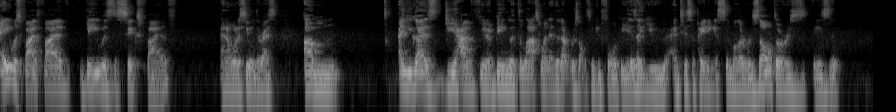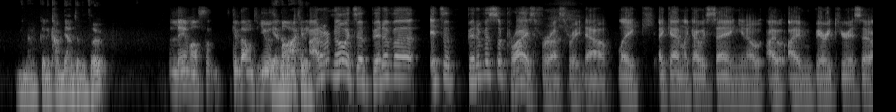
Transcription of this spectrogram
A was five five, B was the six five, and I want to see what the rest. Um, are you guys do you have you know being with the last one ended up resulting in four beers are you anticipating a similar result or is is it you know going to come down to the vote Liam, I'll give that one to you as Yeah, the marketing. marketing. I don't know. It's a bit of a it's a bit of a surprise for us right now. Like again, like I was saying, you know, I I'm very curious. Uh,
